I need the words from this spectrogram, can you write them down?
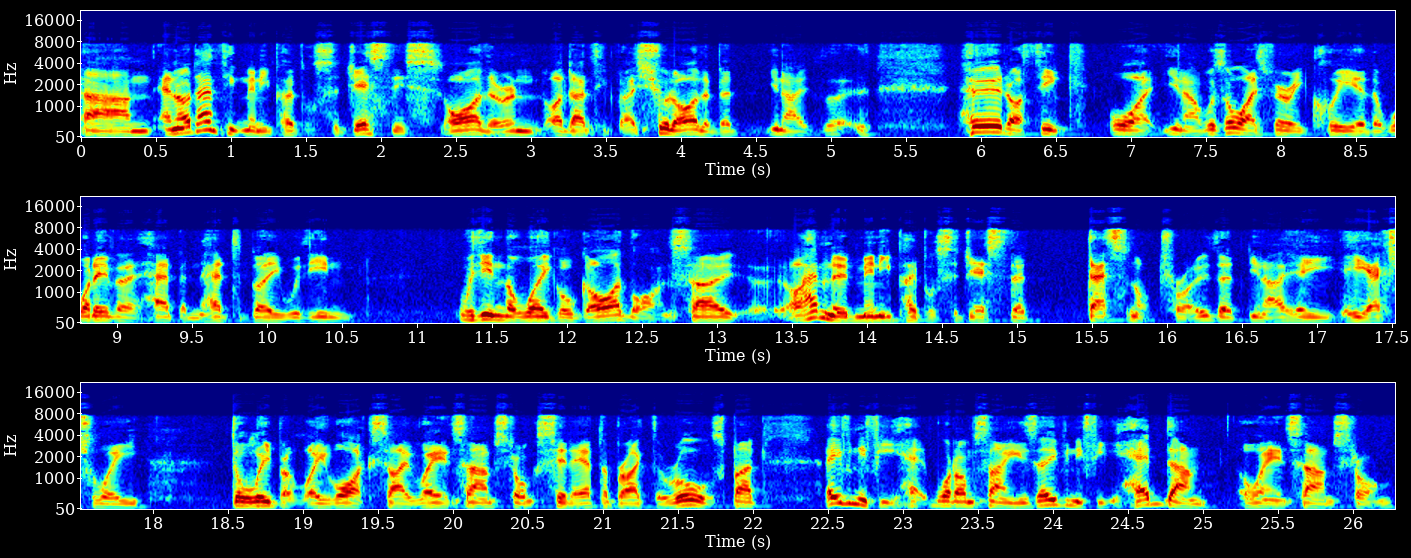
um, and I don't think many people suggest this either, and I don't think they should either. But you know, Hird, I think, or you know, it was always very clear that whatever happened had to be within within the legal guidelines. So uh, I haven't heard many people suggest that that's not true. That you know he he actually deliberately, like say Lance Armstrong, set out to break the rules. But even if he had, what I'm saying is, even if he had done Lance Armstrong,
